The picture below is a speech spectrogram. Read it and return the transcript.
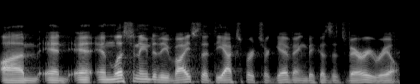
um, and, and and listening to the advice that the experts are giving because it's very real.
